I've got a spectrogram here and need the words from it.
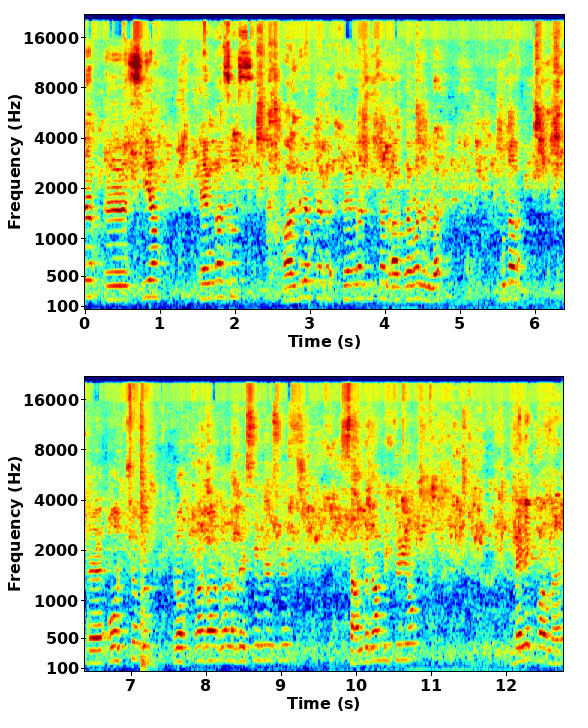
Arkadaşlar e, siyah Pengasus, albino Pe- Pengasus'tan akrabadırlar. Bu da e, otçuldur. Tropikal balıklarla besleyebilirsiniz. Saldırgan bir tür yok. Melek balığı,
